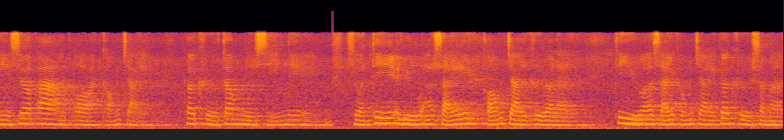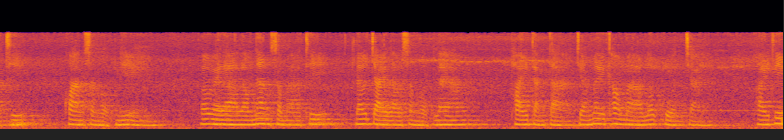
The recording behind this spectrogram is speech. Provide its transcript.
มีเสื้อผ้าอภรรของใจ ก็คือต้องมีศีลนี่เอง ส่วนที่อยู่อาศัยของใจคืออะไร ที่อยู่อาศัยของใจก็คือสมาธิ ความสงบนี้เอง เพราะเวลาเรานั่งสมาธิแล้วใจเราสงบแล้ว ภัยต่างๆจะไม่เข้ามารบกวนใจ ภัยที่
